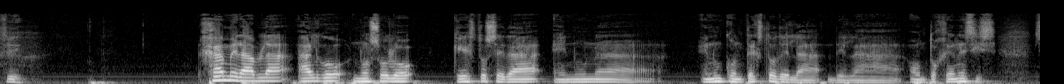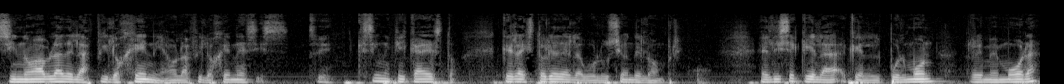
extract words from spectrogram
Sí. Hammer habla algo no solo que esto se da en una en un contexto de la de la ontogénesis, sino habla de la filogenia o la filogénesis. Sí. ¿Qué significa esto? Que es la historia de la evolución del hombre. Él dice que la que el pulmón rememora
